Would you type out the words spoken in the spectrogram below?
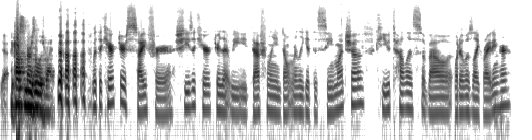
Yeah, the customer is always right. With the character Cipher, she's a character that we definitely don't really get to see much of. Can you tell us about what it was like writing her?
